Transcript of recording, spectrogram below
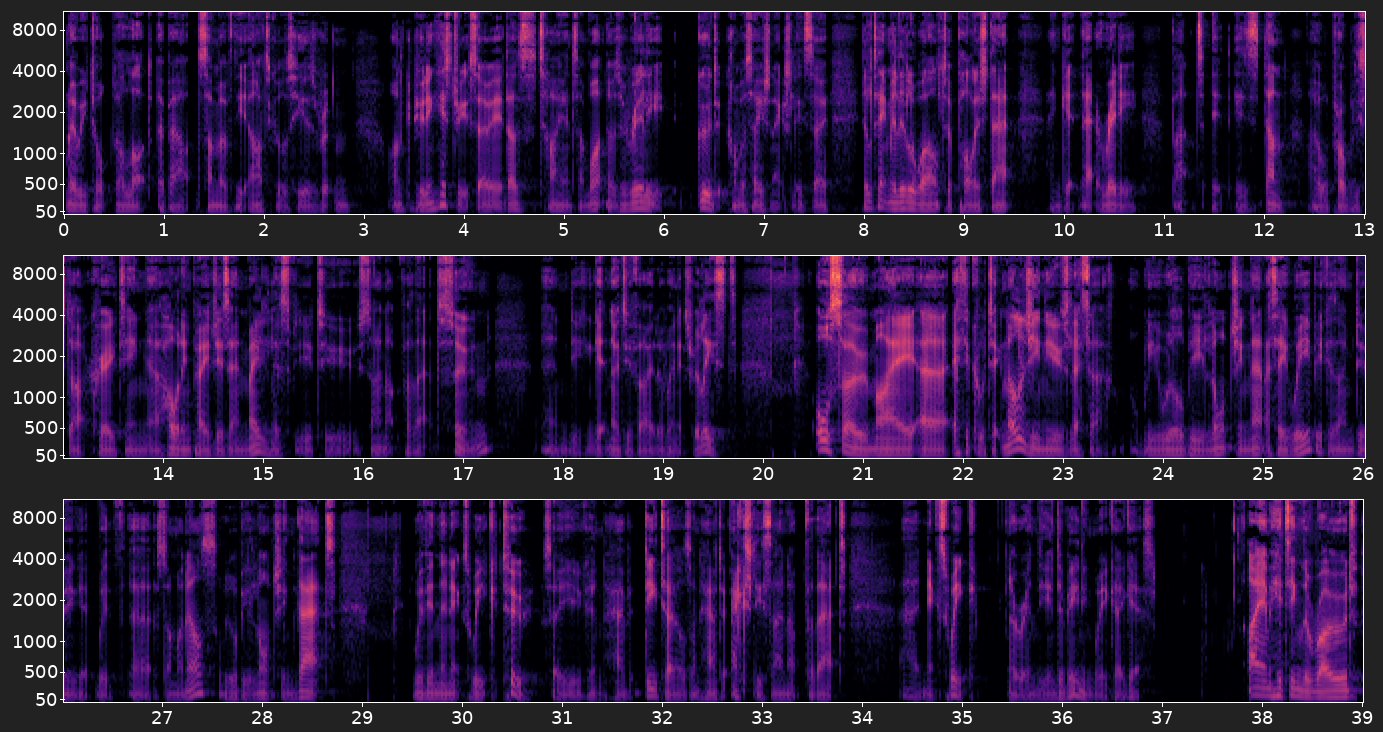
where we talked a lot about some of the articles he has written on computing history. So it does tie in somewhat. It was a really good conversation, actually. So it'll take me a little while to polish that and get that ready but it is done. I will probably start creating uh, holding pages and mailing lists for you to sign up for that soon, and you can get notified of when it's released. Also, my uh, ethical technology newsletter, we will be launching that. I say we because I'm doing it with uh, someone else. We will be launching that within the next week too. So you can have details on how to actually sign up for that uh, next week or in the intervening week, I guess. I am hitting the road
